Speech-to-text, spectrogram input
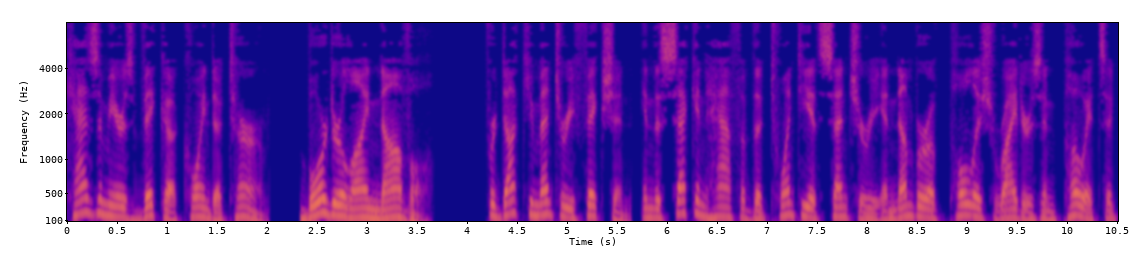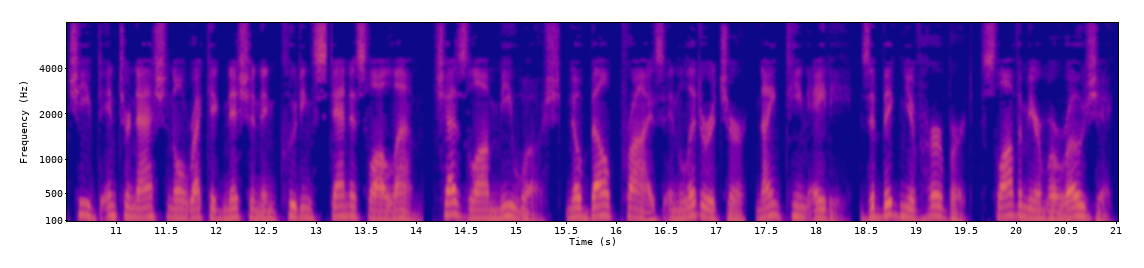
Kazimierz Wicha coined a term, "'borderline novel' For documentary fiction, in the second half of the 20th century a number of Polish writers and poets achieved international recognition including Stanislaw Lem, Czesław Miłosz Nobel Prize in Literature, 1980, Zbigniew Herbert, Sławomir Mrożek,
